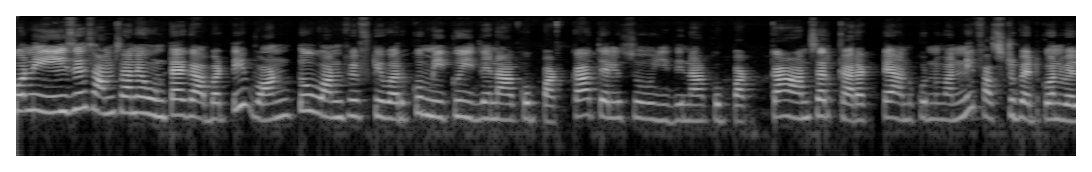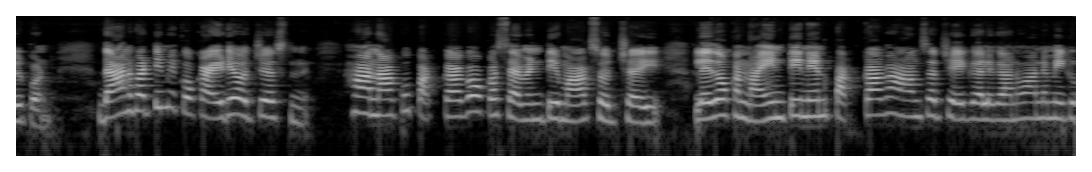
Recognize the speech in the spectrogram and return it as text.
కొన్ని ఈజీ సమ్స్ అనేవి ఉంటాయి కాబట్టి వన్ టు వన్ ఫిఫ్టీ వరకు మీకు ఇది నాకు పక్కా తెలుసు ఇది నాకు పక్కా ఆన్సర్ కరెక్టే అనుకున్నవన్నీ ఫస్ట్ పెట్టుకొని వెళ్ళిపోండి. దాన్ని బట్టి మీకు ఒక ఐడియా వచ్చేస్తుంది. హా నాకు పక్కాగా ఒక సెవెంటీ మార్క్స్ వచ్చాయి లేదా ఒక నైంటీ నేను పక్కాగా ఆన్సర్ చేయగలిగాను అని మీకు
